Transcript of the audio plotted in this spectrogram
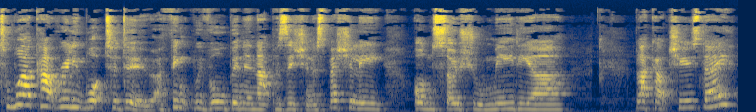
to work out really what to do. I think we've all been in that position, especially on social media. Blackout Tuesday.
